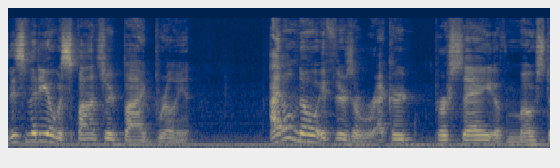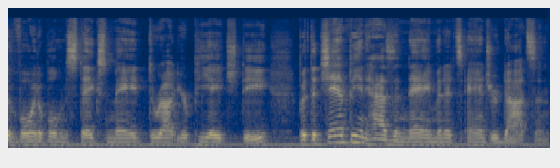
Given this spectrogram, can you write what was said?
This video was sponsored by Brilliant. I don't know if there's a record per se of most avoidable mistakes made throughout your PhD, but the champion has a name and it's Andrew Dotson.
